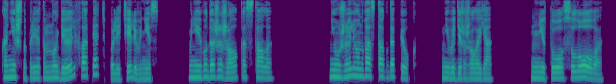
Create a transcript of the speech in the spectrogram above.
Конечно, при этом ноги эльфа опять полетели вниз. Мне его даже жалко стало. «Неужели он вас так допек?» — не выдержала я. «Не то слово,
